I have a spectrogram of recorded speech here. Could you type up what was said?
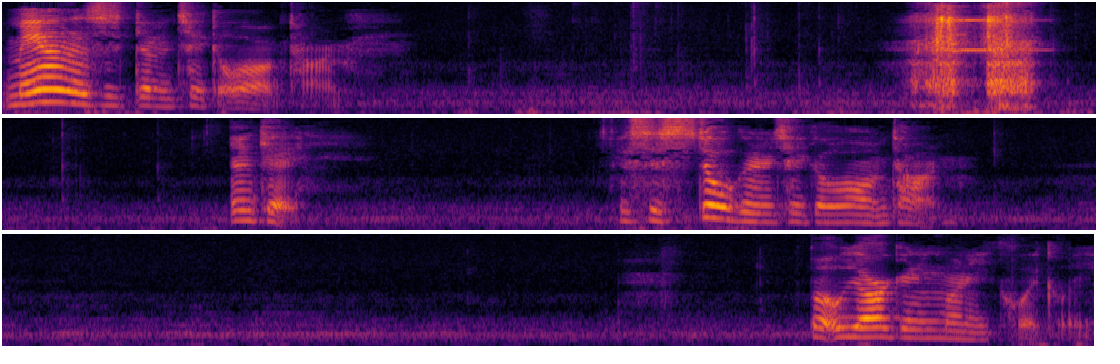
Man, this is going to take a long time. Okay. This is still going to take a long time. But we are getting money quickly.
